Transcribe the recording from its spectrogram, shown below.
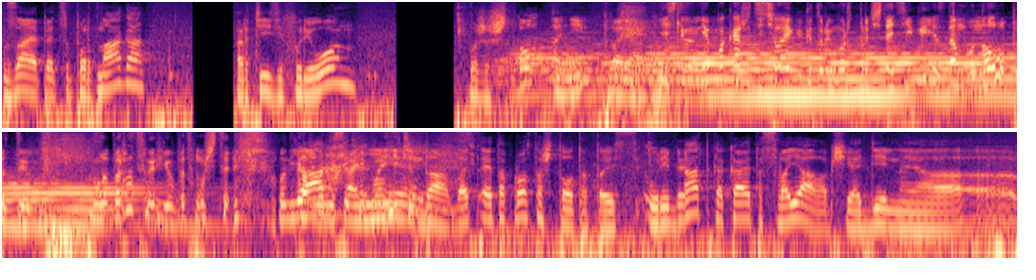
Зай опять support Нага, Артизи Фурион. Боже, что они творят? Если вы мне покажете человека, который может прочитать EG, я сдам его на опыты в лабораторию, потому что он явно не с Как этой они... планеты. Да, это, просто что-то. То есть у ребят какая-то своя вообще отдельная э,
